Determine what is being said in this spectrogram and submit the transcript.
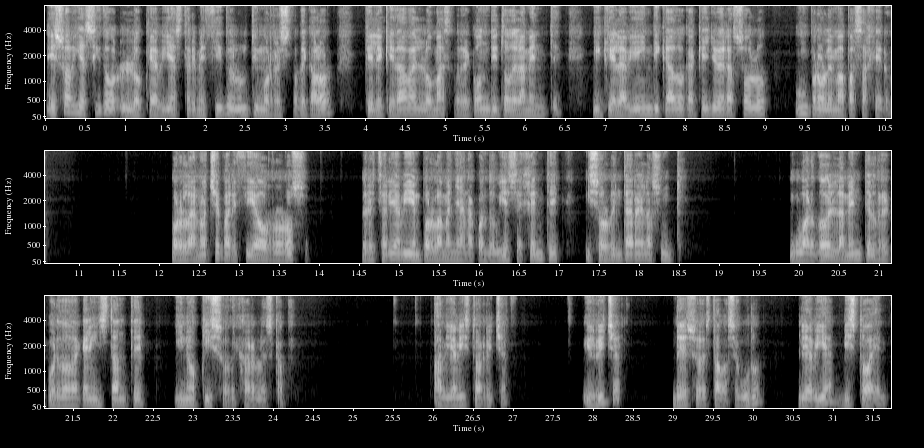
Eso había sido lo que había estremecido el último resto de calor que le quedaba en lo más recóndito de la mente y que le había indicado que aquello era sólo un problema pasajero. Por la noche parecía horroroso, pero estaría bien por la mañana cuando hubiese gente y solventara el asunto. Guardó en la mente el recuerdo de aquel instante y no quiso dejarlo escapar. Había visto a Richard. Y Richard de eso estaba seguro, le había visto a él.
